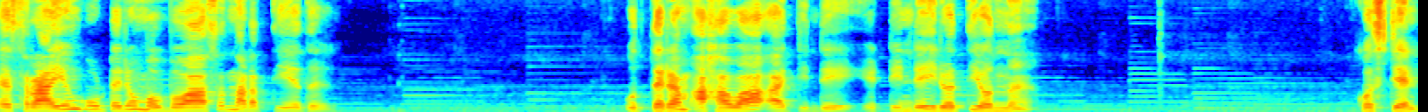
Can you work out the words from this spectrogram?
എസ്രായും കൂട്ടരും ഉപവാസം നടത്തിയത്? ഉത്തരം അഹവ ആറ്റിന്റെ എട്ടിന്റെ ഇരുപത്തിയൊന്ന്. ക്വസ്റ്റ്യൻ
